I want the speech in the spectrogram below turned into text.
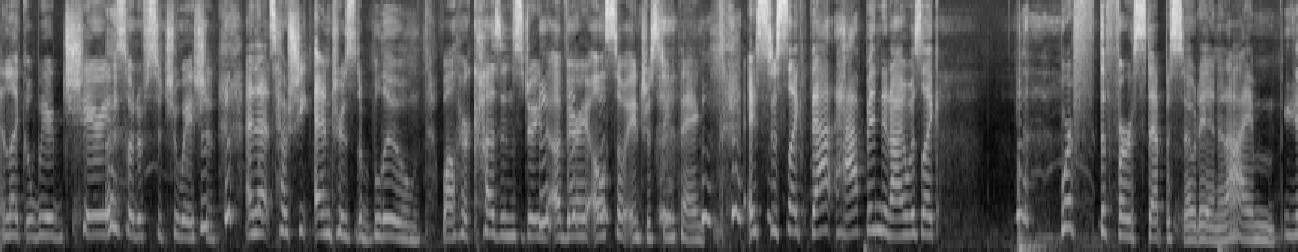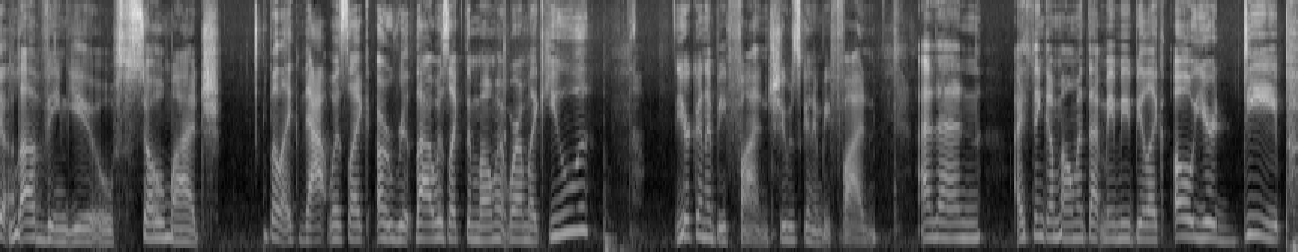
in like a weird chariot sort of situation. And that's how she enters the bloom while her cousin's doing a very also interesting thing. It's just like that happened, and I was like, we're f- the first episode in, and I'm Yeah. loving you so much. But like that was like a re- that was like the moment where I'm like, you, you're gonna be fun. She was gonna be fun, and then I think a moment that made me be like, oh, you're deep.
